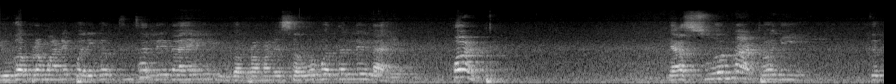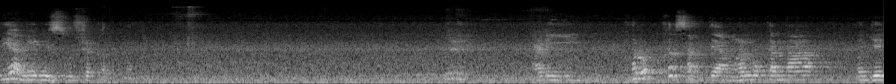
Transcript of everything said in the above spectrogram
युगाप्रमाणे परिवर्तन झालेलं आहे युगाप्रमाणे सर्व बदललेलं आहे. पण या सुवर्ण आठवणी कधी आम्ही विसरू शकत नाही. आणि खरोखर सांगते आम्हा लोकांना म्हणजे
